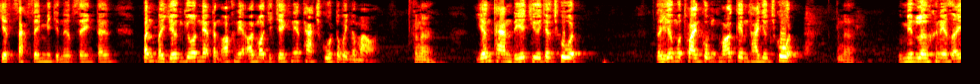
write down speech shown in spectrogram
ជាតិសាសផ្សេងមានជំនឿផ្សេងទៅប៉ិនបើយើងយកអ្នកទាំងអស់គ្នាឲ្យមកជជែកគ្នាថាឈួតទៅវិញទៅមកកណាយើងថាឥណ្ឌាជឿអញ្ចឹងឈួតតែយើងមកថ្វាយគុំខ្មោចគេមិនថាយើងឈួតកណាវាមានលើសគ្នាស្អី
